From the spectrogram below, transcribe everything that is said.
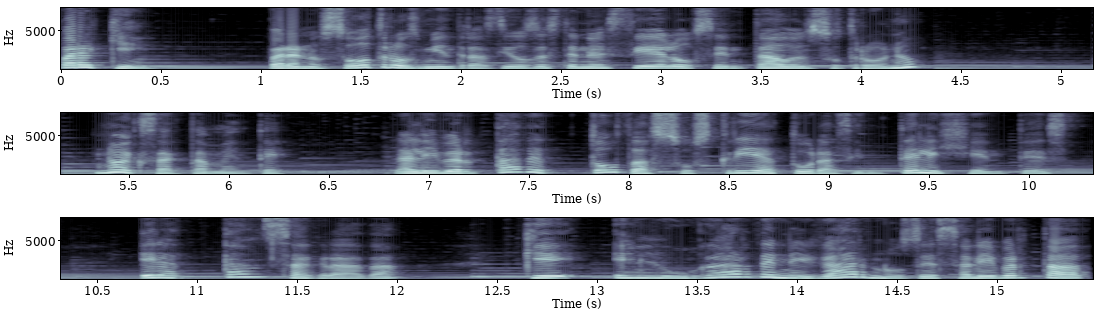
¿Para quién? ¿Para nosotros mientras Dios esté en el cielo sentado en su trono? No exactamente. La libertad de todas sus criaturas inteligentes era tan sagrada que en lugar de negarnos esa libertad,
